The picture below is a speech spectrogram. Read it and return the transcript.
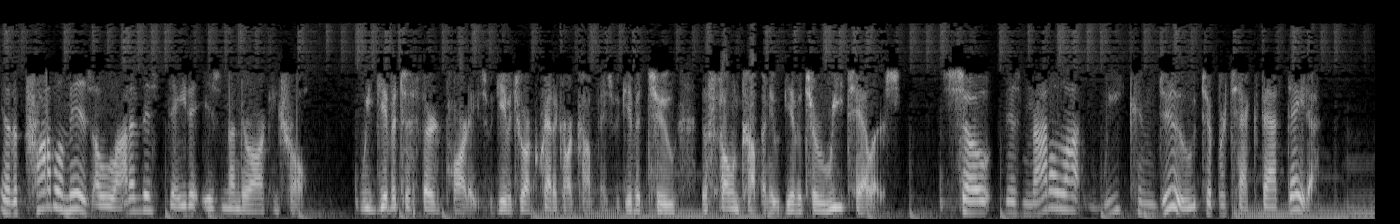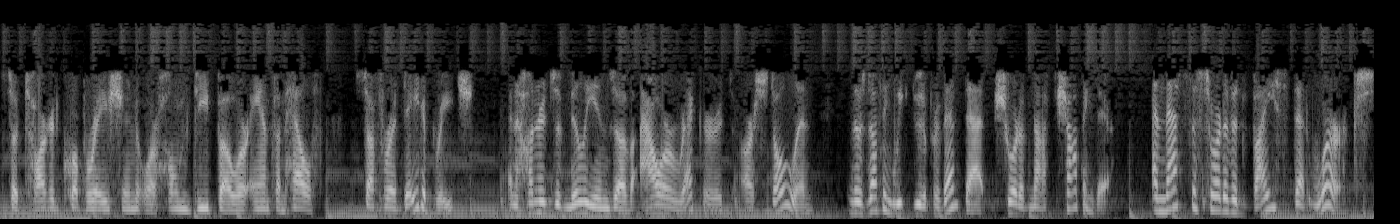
You know, the problem is a lot of this data isn't under our control. We give it to third parties. We give it to our credit card companies. We give it to the phone company. We give it to retailers. So there's not a lot we can do to protect that data. So Target Corporation or Home Depot or Anthem Health suffer a data breach and hundreds of millions of our records are stolen. And there's nothing we can do to prevent that short of not shopping there. And that's the sort of advice that works.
